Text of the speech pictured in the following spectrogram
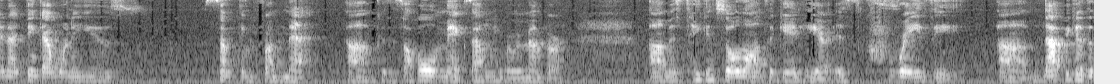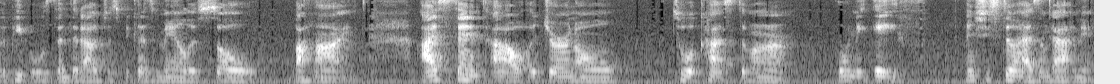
and I think I want to use something from that because um, it's a whole mix. I don't even remember. Um, it's taken so long to get here. It's crazy. Um, not because of the people who sent it out, just because mail is so behind. I sent out a journal to a customer on the 8th and she still hasn't gotten it.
